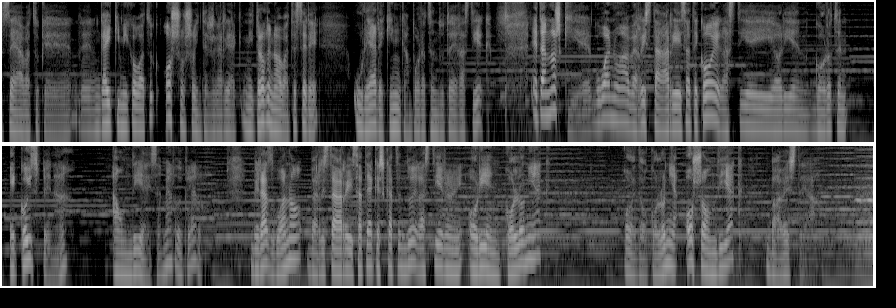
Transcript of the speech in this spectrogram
zea batzuk, e, gai kimiko batzuk oso oso interesgarriak. Nitrogenoa batez ere, urearekin kanporatzen dute gaztiek. Eta noski, e, guanoa berriztagarria izateko egaztiei horien gorotzen ekoizpena haundia izan behar du, klaro. Beraz, guano berriztagarria izateak eskatzen du egaztien horien koloniak edo kolonia oso handiak babestea.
